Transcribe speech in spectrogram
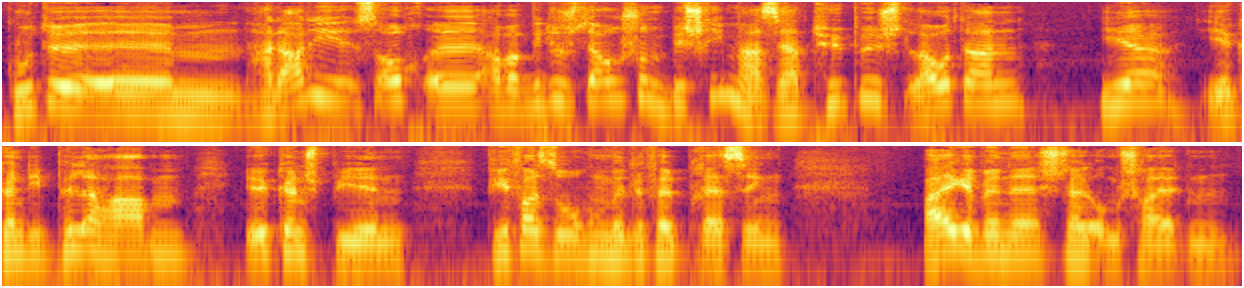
gute ähm, Haddadi ist auch, äh, aber wie du es ja auch schon beschrieben hast, ja, typisch Lautern, hier, ihr könnt die Pille haben, ihr könnt spielen, wir versuchen Mittelfeldpressing, Ballgewinne, schnell umschalten.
